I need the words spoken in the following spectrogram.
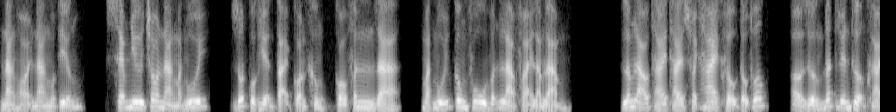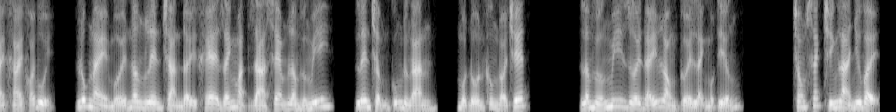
nàng hỏi nàng một tiếng, xem như cho nàng mặt mũi, rốt cuộc hiện tại còn không có phân ra, mặt mũi công phu vẫn là phải làm làm. Lâm lão thái thái xoạch hai khẩu tẩu thuốc, ở giường đất duyên thượng khái khái khói bụi, lúc này mới nâng lên tràn đầy khe ránh mặt ra xem lâm hướng Mỹ, lên chậm cũng đừng ăn, một đốn không đói chết. Lâm hướng Mỹ dưới đáy lòng cười lạnh một tiếng. Trong sách chính là như vậy,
